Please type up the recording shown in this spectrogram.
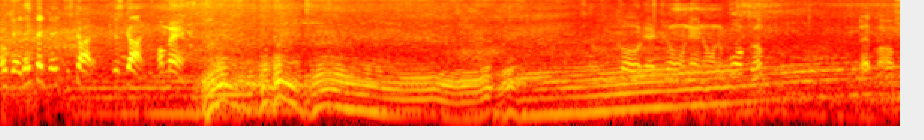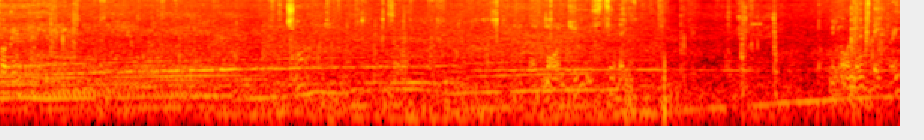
Okay, they think they just got it. Just got it. My man. Call that joint in on the walk up. That motherfucker. More today. Put me on no.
